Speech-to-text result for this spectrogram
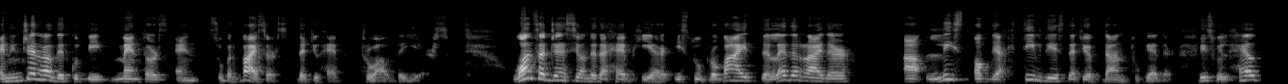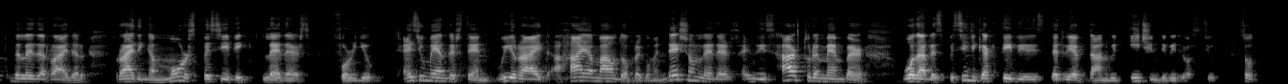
and in general, that could be mentors and supervisors that you have throughout the years. One suggestion that I have here is to provide the letter writer a list of the activities that you have done together. This will help the letter writer writing a more specific letters for you. As you may understand, we write a high amount of recommendation letters, and it's hard to remember what are the specific activities that we have done with each individual student. So,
